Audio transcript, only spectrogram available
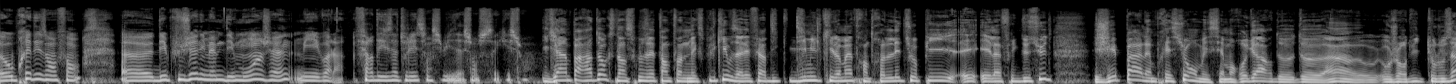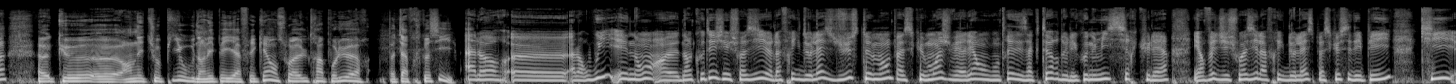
auprès des enfants, des plus jeunes et même des moins jeunes. Mais voilà, faire des ateliers de sensibilisation sur ces questions. Il y a un paradoxe dans ce que vous êtes en train de m'expliquer. Vous allez faire 10 000 kilomètres entre l'Éthiopie et, et l'Afrique du Sud. J'ai pas l'impression, mais c'est mon regard de, hein, aujourd'hui de Toulousain, euh, que euh, en Éthiopie ou dans les pays africains on soit ultra pollueur. Peut-être que si. Alors, euh, alors oui et non. Euh, D'un côté, j'ai choisi l'Afrique de l'Est justement parce que moi, je vais aller rencontrer des acteurs de l'économie circulaire. Et en fait, j'ai choisi l'Afrique de l'Est parce que c'est des pays qui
